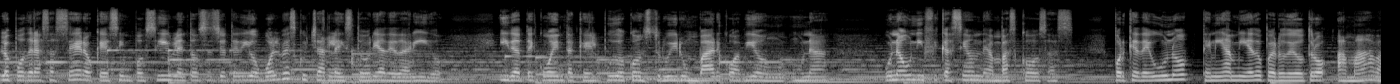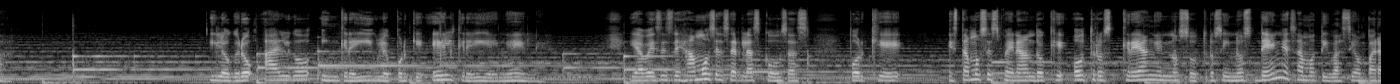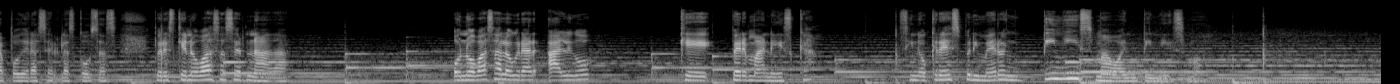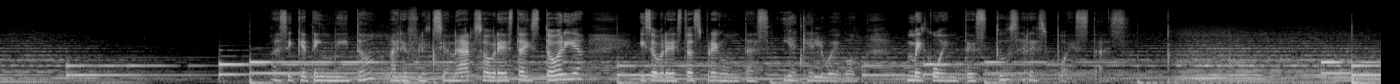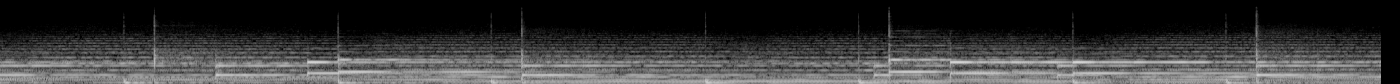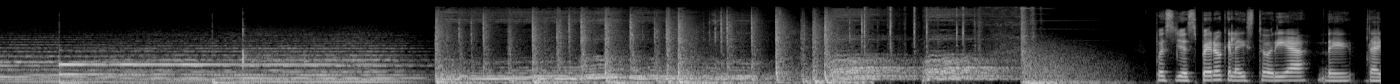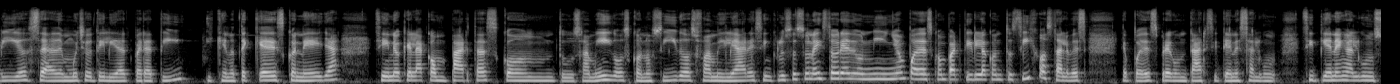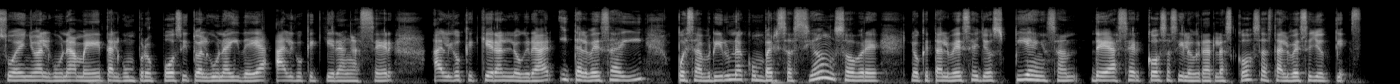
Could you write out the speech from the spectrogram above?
lo podrás hacer o que es imposible. Entonces yo te digo, vuelve a escuchar la historia de Darío y date cuenta que él pudo construir un barco avión, una, una unificación de ambas cosas, porque de uno tenía miedo pero de otro amaba. Y logró algo increíble porque él creía en él. Y a veces dejamos de hacer las cosas porque estamos esperando que otros crean en nosotros y nos den esa motivación para poder hacer las cosas. Pero es que no vas a hacer nada o no vas a lograr algo que permanezca, si no crees primero en ti misma o en ti mismo. Así que te invito a reflexionar sobre esta historia y sobre estas preguntas y a que luego me cuentes tus respuestas. Pues yo espero que la historia de Darío sea de mucha utilidad para ti y que no te quedes con ella, sino que la compartas con tus amigos, conocidos, familiares. Incluso es una historia de un niño, puedes compartirla con tus hijos. Tal vez le puedes preguntar si tienes algún, si tienen algún sueño, alguna meta, algún propósito, alguna idea, algo que quieran hacer, algo que quieran lograr y tal vez ahí pues abrir una conversación sobre lo que tal vez ellos piensan de hacer cosas y lograr las cosas. Tal vez ellos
